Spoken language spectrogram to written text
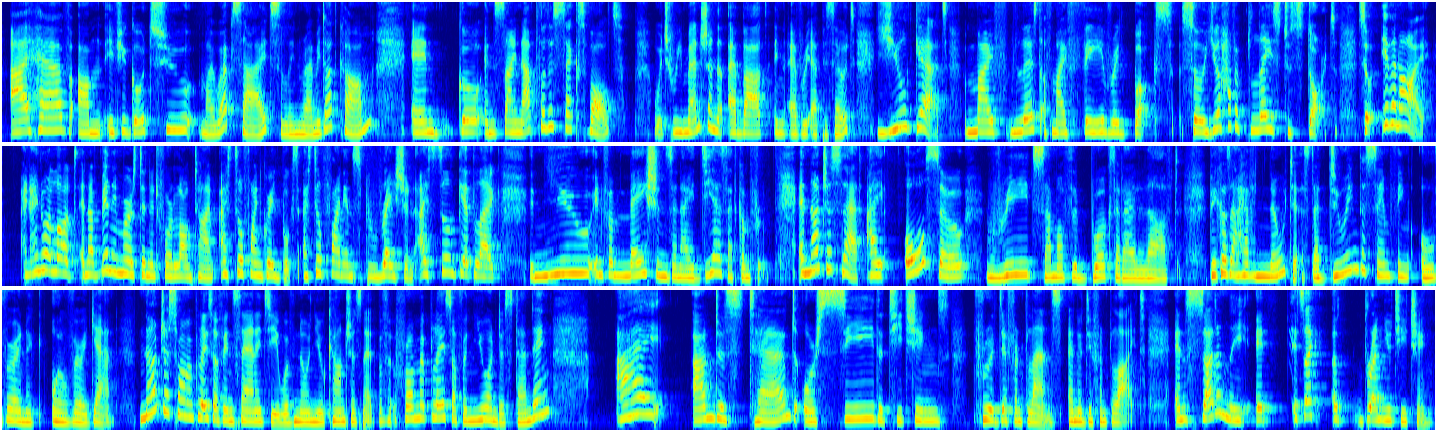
I have, um, if you go to my website, CelineRemy.com, and go and sign up for the Sex Vault, which we mentioned about in every episode, you'll get my f- list of my favorite books. So you'll have a place to start. So even I, and I know a lot and I've been immersed in it for a long time. I still find great books. I still find inspiration. I still get like new informations and ideas that come through. And not just that, I also read some of the books that I loved because I have noticed that doing the same thing over and over again, not just from a place of insanity with no new consciousness, but from a place of a new understanding, I understand or see the teachings through a different lens and a different light. And suddenly it it's like a brand new teaching.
